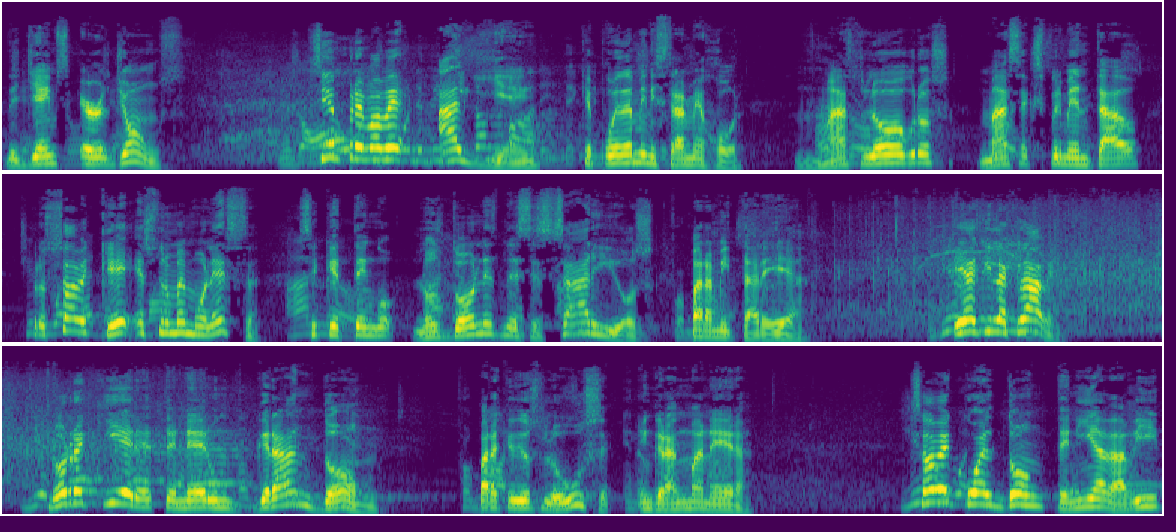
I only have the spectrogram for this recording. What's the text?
de James Earl Jones. Siempre va a haber alguien que pueda administrar mejor, más logros, más experimentado. Pero ¿sabe qué? Esto no me molesta. Sé que tengo los dones necesarios para mi tarea. Y aquí la clave. No requiere tener un gran don para que Dios lo use en gran manera. ¿Sabe cuál don tenía David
